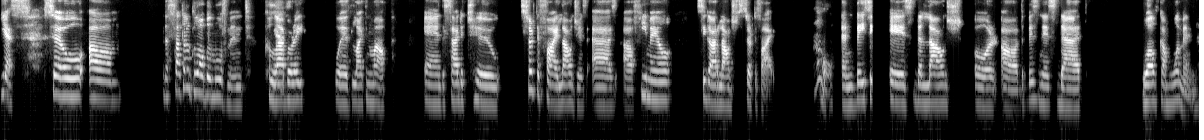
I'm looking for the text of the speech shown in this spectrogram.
Yes. So um the SOTL global movement collaborate yes. with lighten up and decided to certify lounges as a female Cigar Lounge certified. Oh. And basic is the lounge or uh, the business that welcome women.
